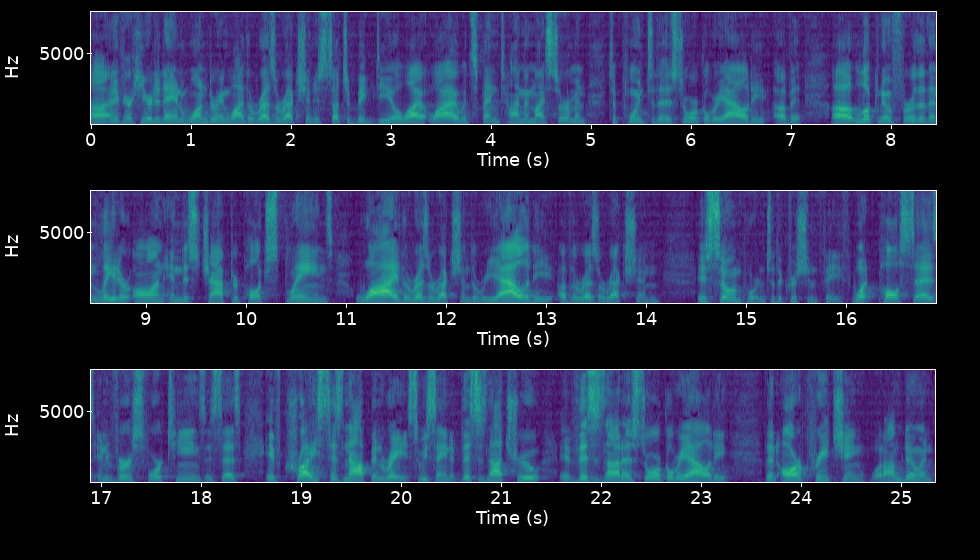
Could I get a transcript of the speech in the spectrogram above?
Uh, and if you're here today and wondering why the resurrection is such a big deal, why, why I would spend time in my sermon to point to the historical reality of it, uh, look no further than later on in this chapter, Paul explains why the resurrection, the reality of the resurrection, is so important to the Christian faith. What Paul says in verse 14 is it says, if Christ has not been raised, so he's saying, if this is not true, if this is not a historical reality, then our preaching, what I'm doing,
